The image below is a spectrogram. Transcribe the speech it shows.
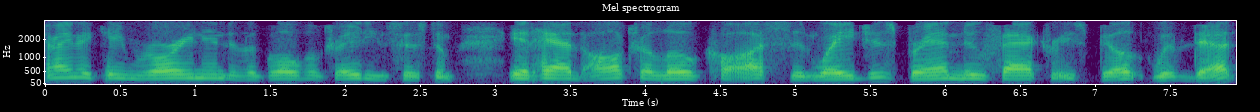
China came roaring into the global trading system. It had ultra low costs and wages, brand new factories built with debt.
